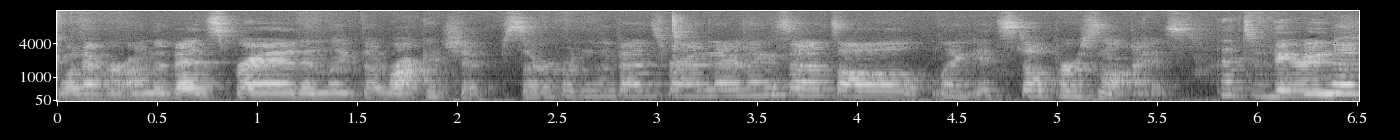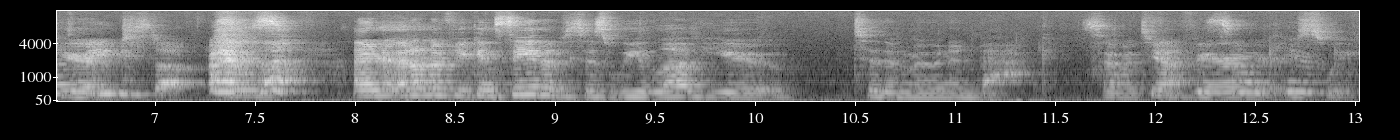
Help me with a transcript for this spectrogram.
whatever on the bedspread, and like the rocket ships are from the bedspread and everything. So it's all like it's still personalized. That's very though it's cute. baby stuff. I, know, I don't know if you can see that. It says "We love you" to the moon and back. So it's Yeah, very so very cute. sweet.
